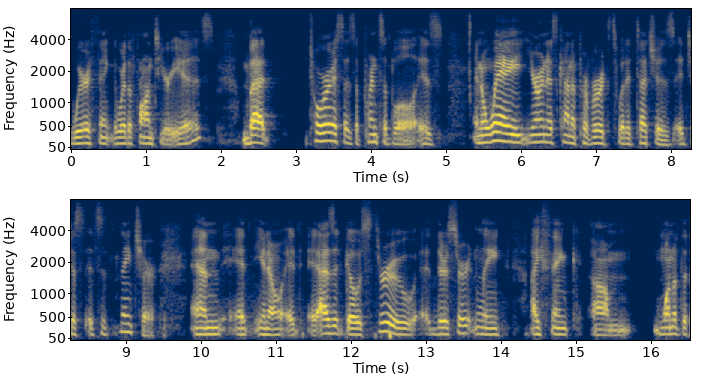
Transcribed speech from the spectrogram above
where think where the frontier is, but Taurus as a principle is in a way Uranus kind of perverts what it touches. It just it's its nature, and it you know it, as it goes through. There's certainly I think um, one of the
